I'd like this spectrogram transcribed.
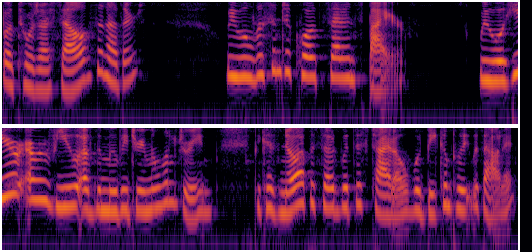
both towards ourselves and others. We will listen to quotes that inspire. We will hear a review of the movie Dream a Little Dream because no episode with this title would be complete without it.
